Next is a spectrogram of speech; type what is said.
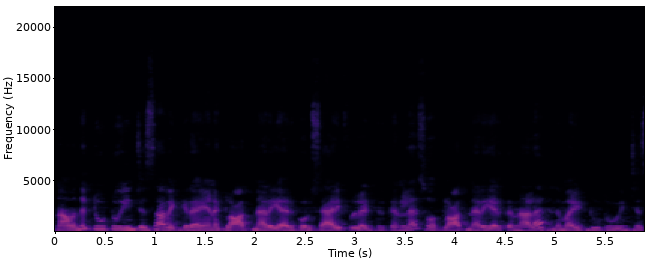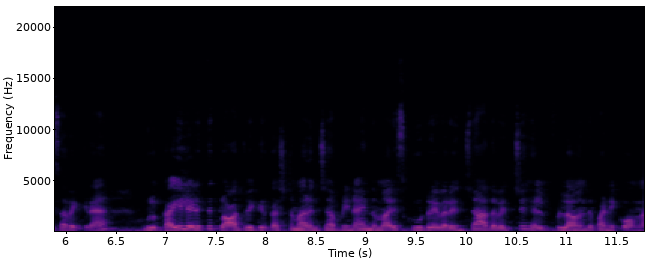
நான் வந்து டூ டூ இன்ச்சஸாக வைக்கிறேன். ஏன்னா கிளாத் நிறையா இருக்குது ஒரு சாரீ ஃபுல்லாக எடுத்துருக்கேன்ல. ஸோ கிளாத் நிறைய இருக்கிறனால இந்த மாதிரி டூ டூ இன்ச்சஸாக வைக்கிறேன். உங்களுக்கு கையில் எடுத்து கிளாத் வைக்கிற கஷ்டமாக இருந்துச்சு அப்படின்னா இந்த மாதிரி ஸ்க்ரூ டிரைவர் இருந்துச்சுன்னா அதை வச்சு ஹெல்ப்ஃபுல்லாக வந்து பண்ணிக்கோங்க.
